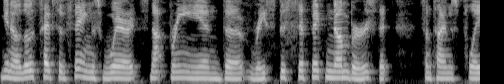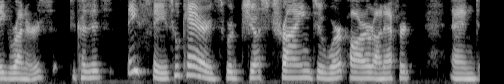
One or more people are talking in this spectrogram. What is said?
you know, those types of things where it's not bringing in the race specific numbers that sometimes plague runners because it's base phase. Who cares? We're just trying to work hard on effort and,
